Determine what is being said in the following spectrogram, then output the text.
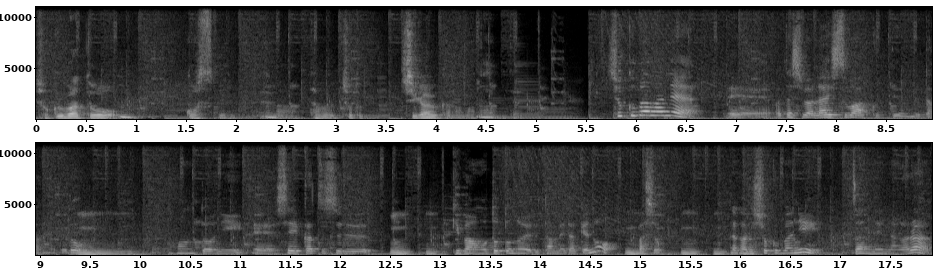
職場とうん。ゴスペルみたいな、多分ちょっと違うかなまたみたいな。職場はね、えー私はライスワークって呼んでたんだけど、うん。本当に、えー生活する基盤を整えるためだけの場所、だから職場に残念ながら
